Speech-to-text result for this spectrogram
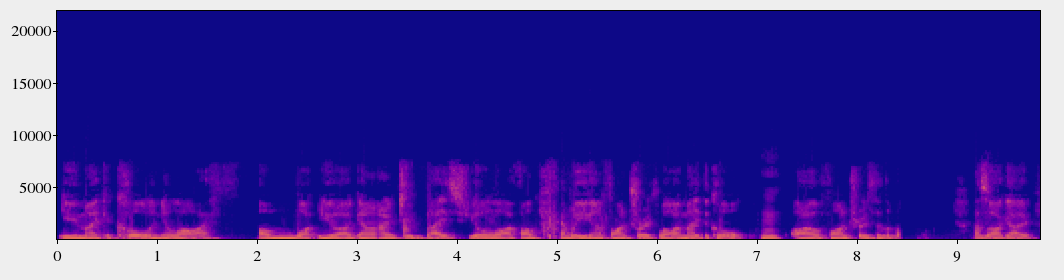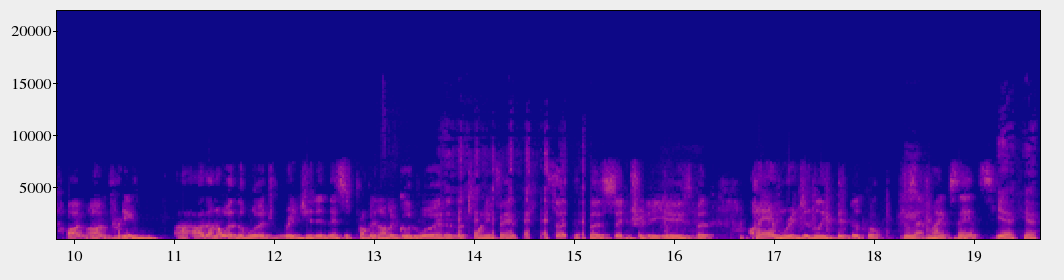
you make a call in your life on what you are going to base your life on and where you're going to find truth. Well, I made the call. Mm. I'll find truth in the Bible. And so I go, I'm, I'm pretty, I don't know whether the word's rigid in this. It's probably not a good word in the 21st century to use, but I am rigidly biblical. Does that make sense? Yeah, yeah.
